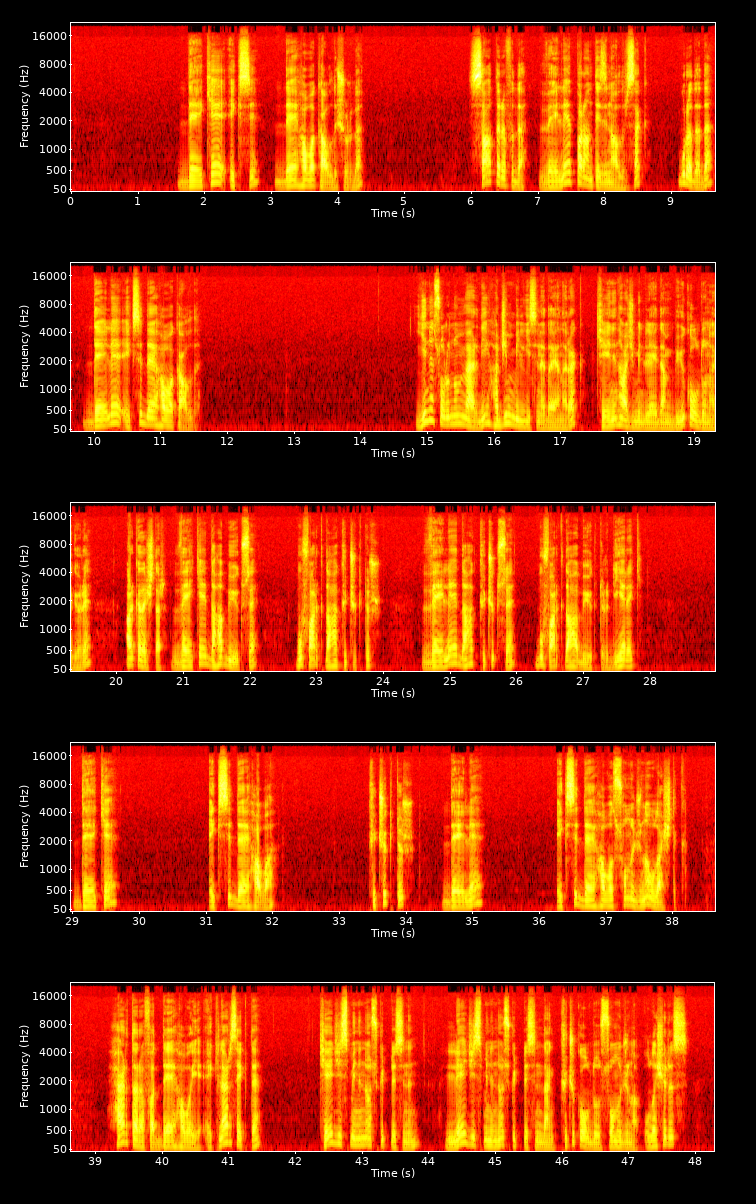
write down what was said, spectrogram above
DK eksi D hava kaldı şurada. Sağ tarafı da VL parantezine alırsak burada da DL eksi D hava kaldı. Yine sorunun verdiği hacim bilgisine dayanarak K'nin hacmi L'den büyük olduğuna göre arkadaşlar VK daha büyükse bu fark daha küçüktür. VL daha küçükse bu fark daha büyüktür diyerek DK eksi D hava küçüktür DL eksi D hava sonucuna ulaştık. Her tarafa D havayı eklersek de K cisminin öz kütlesinin L cisminin öz kütlesinden küçük olduğu sonucuna ulaşırız.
